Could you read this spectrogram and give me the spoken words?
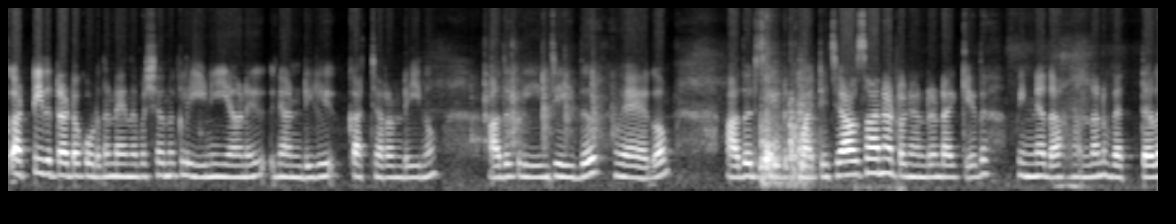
കട്ട് ചെയ്തിട്ടാട്ടോ കൊടുത്തിട്ടുണ്ടായിരുന്നത് പക്ഷെ ഒന്ന് ക്ലീൻ ചെയ്യാണ്. രണ്ടിൽ കച്ചറുണ്ടായിരുന്നു അത് ക്ലീൻ ചെയ്ത് വേഗം അതൊരു സൈഡിൽ മാറ്റി വെച്ച്. അവസാനം കേട്ടോ ഞണ്ട് ഉണ്ടാക്കിയത്? പിന്നെ അതാ എന്താണ് വെത്തൾ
